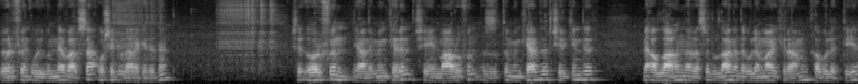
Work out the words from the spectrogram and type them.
Örfen uygun ne varsa o şekilde hareket edin. İşte örfün yani münkerin, şeyin marufun zıttı münkerdir, çirkindir. Ne Allah'ın ne Resulullah ne de ulema-i kiramın kabul ettiği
